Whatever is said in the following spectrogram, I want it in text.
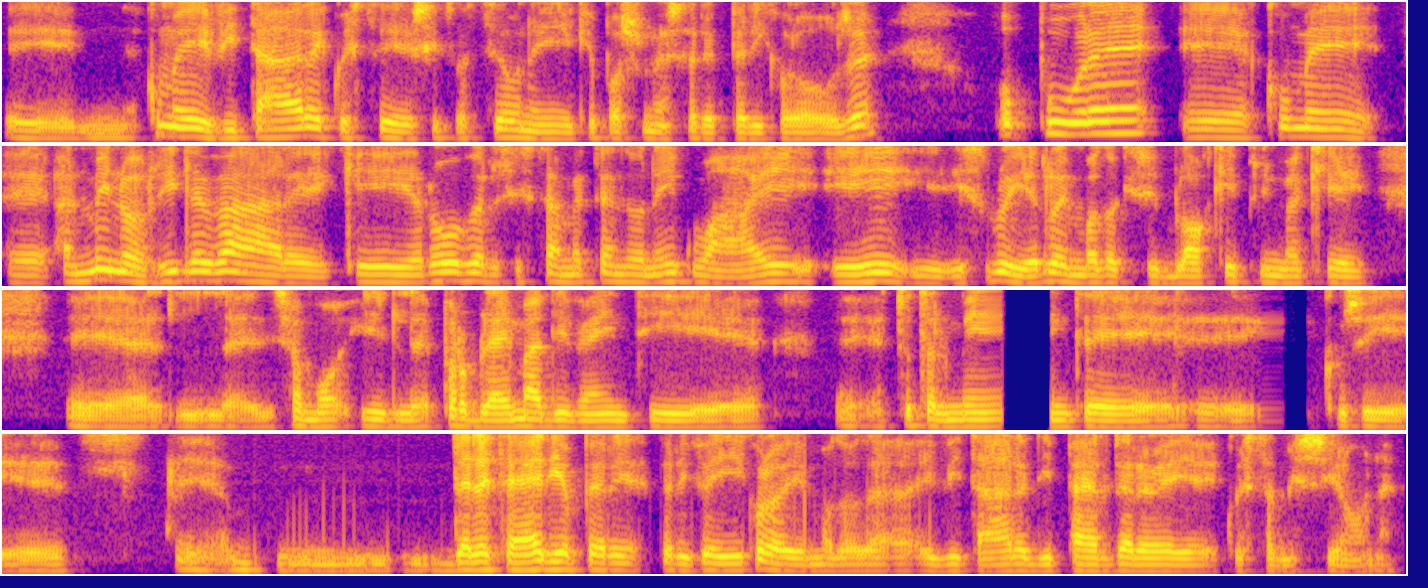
eh, come evitare queste situazioni che possono essere pericolose oppure eh, come eh, almeno rilevare che il rover si sta mettendo nei guai e istruirlo in modo che si blocchi prima che eh, il, diciamo, il problema diventi totalmente così eh, eh, mh, deleterio per, per il veicolo in modo da evitare di perdere questa missione.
